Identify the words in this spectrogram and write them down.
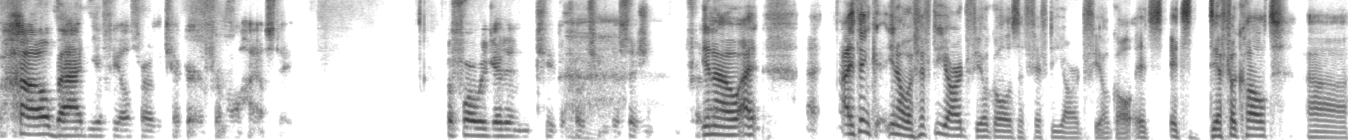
how bad do you feel for the kicker from Ohio State? Before we get into the coaching decision, you that. know i I- i think you know a 50 yard field goal is a 50 yard field goal it's it's difficult uh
